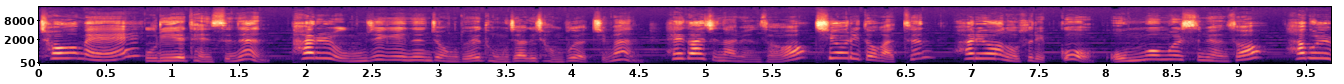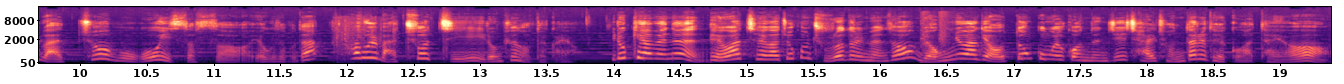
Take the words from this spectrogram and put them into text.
처음에 우리의 댄스는 팔을 움직이는 정도의 동작이 전부였지만 해가 지나면서 치어리더 같은 화려한 옷을 입고 온몸을 쓰면서 합을 맞춰보고 있었어. 여기서보다 합을 맞추었지 이런 표현 어떨까요? 이렇게 하면은 대화체가 조금 줄어들면서 명료하게 어떤 꿈을 꿨는지 잘 전달이 될 것 같아요.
